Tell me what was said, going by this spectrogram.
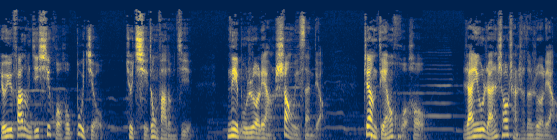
由于发动机熄火后不久就启动发动机，内部热量尚未散掉，这样点火后，燃油燃烧产生的热量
